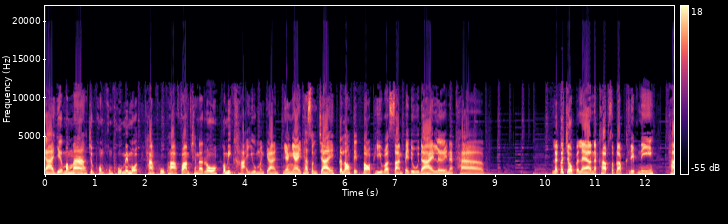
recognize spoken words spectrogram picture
ยาเยอะมากๆจนผมคงพูดไม่หมด ทางภูผาฟาร์มชนรงค์ก็มีขายอยู่เหมือนกันยังไงถ้าสนใจก็ลองติดต่อพี่วสันไปดูได้เลยนะครับ และก็จบไปแล้วนะครับสำหรับคลิปนี้ ถ้า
